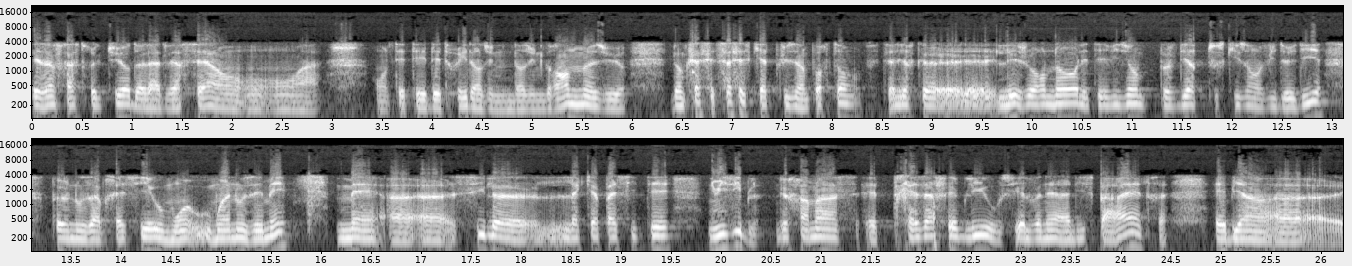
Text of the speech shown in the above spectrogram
Les infrastructures de l'adversaire ont, ont, ont été détruits dans une dans une grande mesure. Donc ça c'est ça c'est ce qu'il y a de plus important, c'est-à-dire que les journaux, les télévisions peuvent dire tout ce qu'ils ont envie de dire, peuvent nous apprécier ou moins ou moins nous aimer, mais euh, euh, si la capacité nuisible du Hamas est très affaiblie ou si elle venait à disparaître, eh bien euh,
